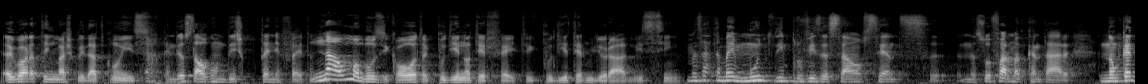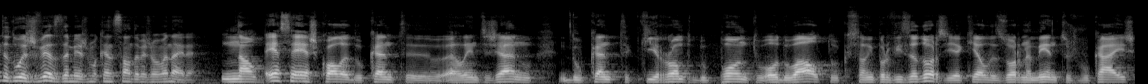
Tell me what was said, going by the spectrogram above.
Agora tenho mais cuidado com isso. Arrependeu-se de algum disco que tenha feito? Não, uma música ou outra que podia não ter feito e que podia ter melhorado, isso sim. Mas há também muito de improvisação, sente-se, na sua forma de cantar não canta duas vezes a mesma canção da mesma maneira? Não. Essa é a escola do cante alentejano, do cante que rompe do ponto ou do alto, que são improvisadores, e aqueles ornamentos vocais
